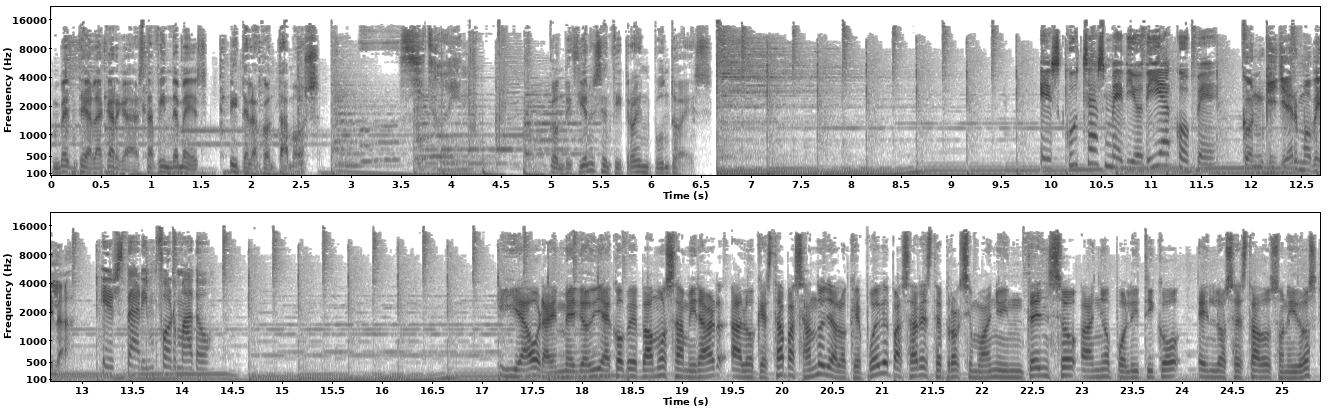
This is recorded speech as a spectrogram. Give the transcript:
Vente a la carga hasta fin de mes y te lo contamos. Citroën. Condiciones en citroen.es. Escuchas Mediodía Cope. Con Guillermo Vila. Estar informado. Y ahora en Mediodía Cope vamos a mirar a lo que está pasando y a lo que puede pasar este próximo año, intenso año político en los Estados Unidos.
